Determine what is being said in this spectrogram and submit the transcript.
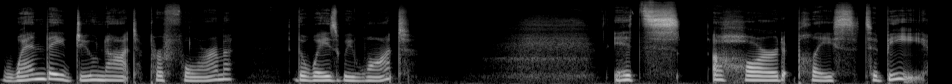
when they do not perform the ways we want, it's a hard place to be.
